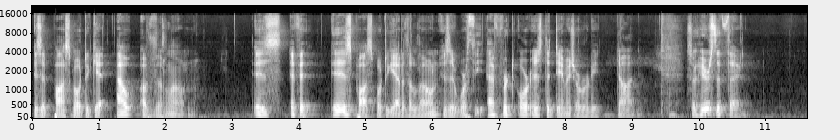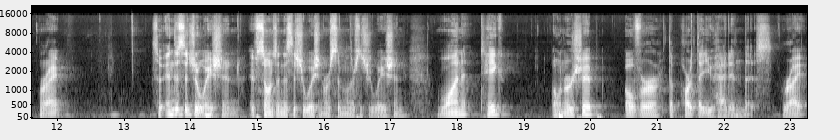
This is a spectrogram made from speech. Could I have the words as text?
Is it possible to get out of the loan? Is if it is possible to get out of the loan, is it worth the effort or is the damage already done? So here's the thing right? So, in this situation, if someone's in this situation or similar situation, one, take ownership over the part that you had in this, right?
